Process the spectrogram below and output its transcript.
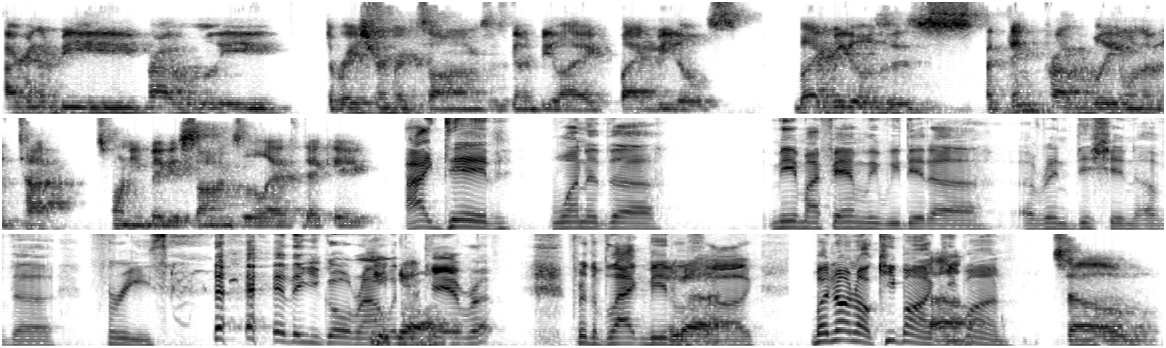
are going to be probably the Rae Sremmurd songs. Is going to be like Black Beatles. Black Beatles is, I think, probably one of the top twenty biggest songs of the last decade. I did one of the. Me and my family, we did a, a rendition of the Freeze, and then you go around with yeah. the camera for the Black Beatles yeah. song. But no, no, keep on, keep uh, on. So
